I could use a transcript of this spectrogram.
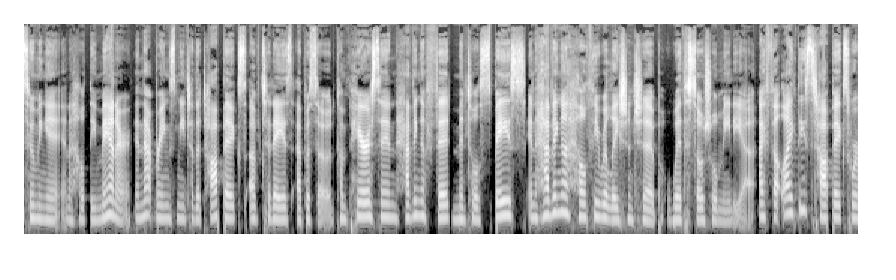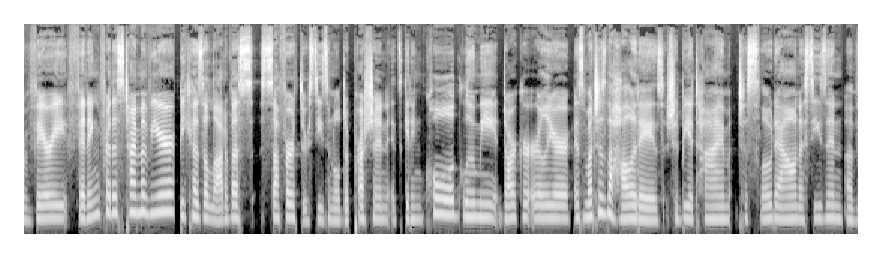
consuming it in a healthy manner. And that brings me to the topics of today's episode comparison, having a fit mental space, and having a healthy relationship with social media. I felt like these topics were very fitting for this time of year because a lot of us suffer through seasonal depression. It's getting cold, gloomy, darker earlier. As much as the holidays should be a time to slow down, a season of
